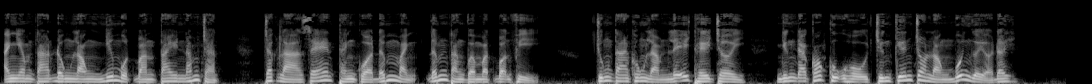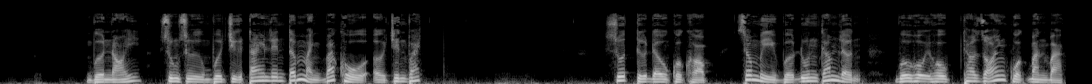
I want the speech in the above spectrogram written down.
Anh em ta đồng lòng như một bàn tay nắm chặt Chắc là sẽ thành quả đấm mạnh Đấm thẳng vào mặt bọn phỉ. Chúng ta không làm lễ thề trời nhưng đã có cụ hộ chứng kiến cho lòng mỗi người ở đây. Vừa nói, Sung sư vừa chỉ tay lên tấm ảnh bác Hồ ở trên vách. Suốt từ đầu cuộc họp Sao Mỹ vừa đun cám lợn, Vừa hội hộp theo dõi cuộc bàn bạc.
